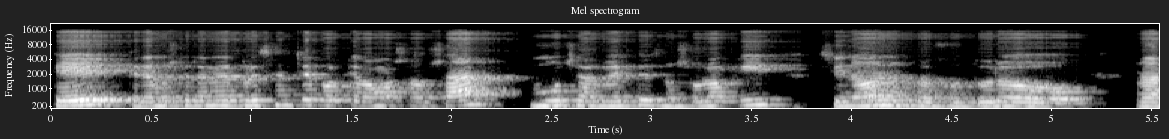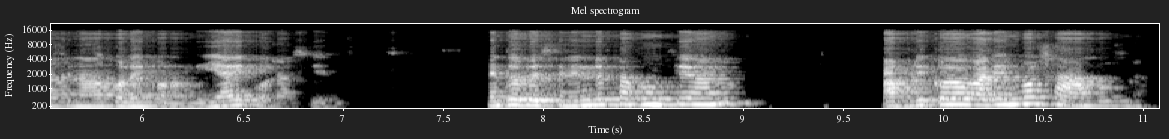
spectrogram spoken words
que tenemos que tener presente porque vamos a usar muchas veces, no solo aquí, sino en nuestro futuro relacionado con la economía y con las ciencias. Entonces, teniendo esta función, aplico logaritmos a ambos lados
